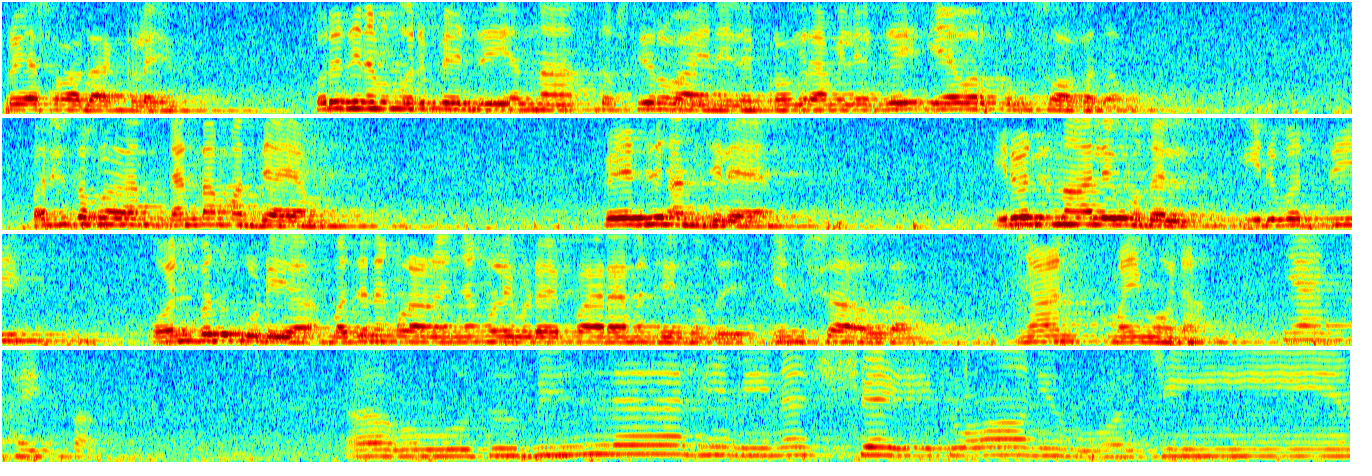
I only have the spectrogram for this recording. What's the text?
പ്രിയ ശ്രോതാക്കളെ ഒരു ദിനം ഒരു പേജ് എന്ന തഫ്സീർ വായനയിലെ പ്രോഗ്രാമിലേക്ക് ഏവർക്കും സ്വാഗതം പരിശുദ്ധ ഖുർആൻ രണ്ടാം അധ്യായം പേജ് അഞ്ചിലെ ഇരുപത്തിനാല് മുതൽ ഇരുപത്തി ഒൻപത് കൂടിയ വചനങ്ങളാണ് ഞങ്ങളിവിടെ പാരായണം ചെയ്യുന്നത് ഇൻഷാ അള്ളാ ഞാൻ മൈമൂന ഞാൻ ഹൈഫ أعوذ بالله من الشيطان الرجيم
